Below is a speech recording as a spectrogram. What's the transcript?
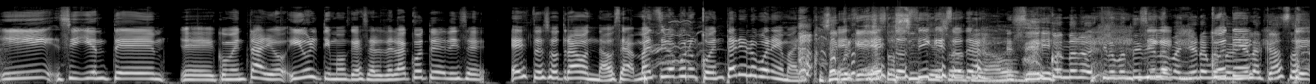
y siguiente eh, comentario y último, que es el de la Cote, dice... Esto es otra onda. O sea, más encima pone un comentario y lo pone mal. Sí, porque Es- esto sí que es otra. onda. Sí. Cuando lo, es que lo mandé Sí, en la mañana cuando Cote, llegué a la casa. Te,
